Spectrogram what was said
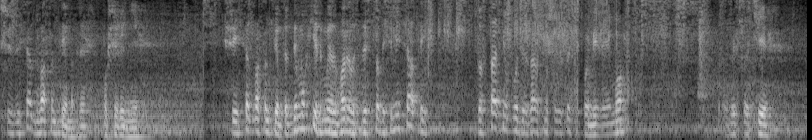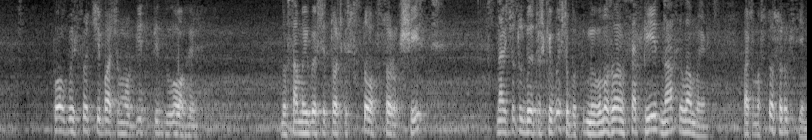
62 см по ширині. 62 см. Димохід ми варилися десь 180 Достатньо буде. Зараз ми висоті поміряємо. Висоті. По висоті бачимо від підлоги до самої вищої точки 146. Навіть тут буде трошки вище, бо воно зварено під нахилами. Бачимо 147.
